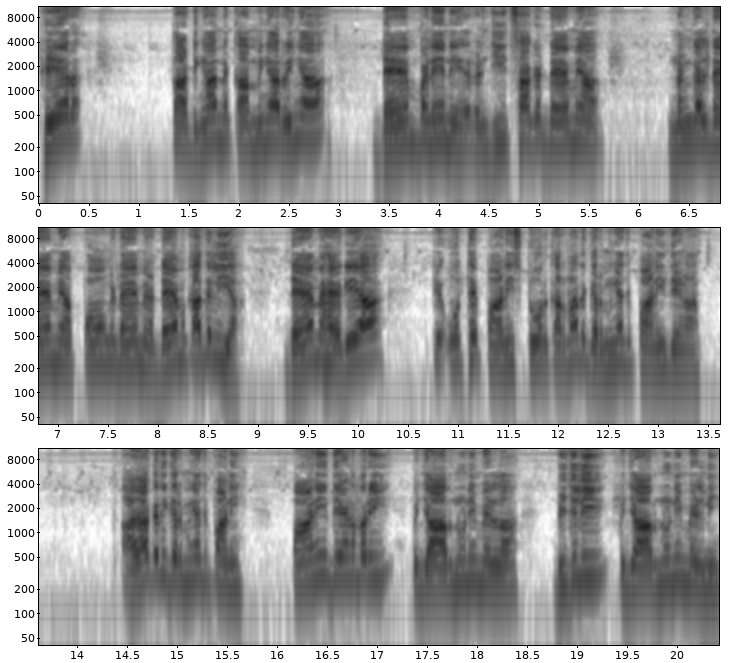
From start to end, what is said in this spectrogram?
ਫਿਰ ਤੁਹਾਡੀਆਂ ਨਕਾਮੀਆਂ ਰਹੀਆਂ, ਡੈਮ ਬਣੇ ਨੇ, ਰਣਜੀਤ ਸਾਗਰ ਡੈਮ ਆ, ਨੰਗਲ ਡੈਮ ਆ, ਪੌਂਗ ਡੈਮ ਆ, ਡੈਮ ਕਾਹਦੇ ਲਈ ਆ? ਡੈਮ ਹੈਗੇ ਆ ਕਿ ਉੱਥੇ ਪਾਣੀ ਸਟੋਰ ਕਰਨਾ ਤੇ ਗਰਮੀਆਂ 'ਚ ਪਾਣੀ ਦੇਣਾ। ਆਇਆ ਕਦੀ ਗਰਮੀਆਂ 'ਚ ਪਾਣੀ? ਪਾਣੀ ਦੇਣ ਵਾਰੀ ਪੰਜਾਬ ਨੂੰ ਨਹੀਂ ਮਿਲਣਾ, ਬਿਜਲੀ ਪੰਜਾਬ ਨੂੰ ਨਹੀਂ ਮਿਲਣੀ,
